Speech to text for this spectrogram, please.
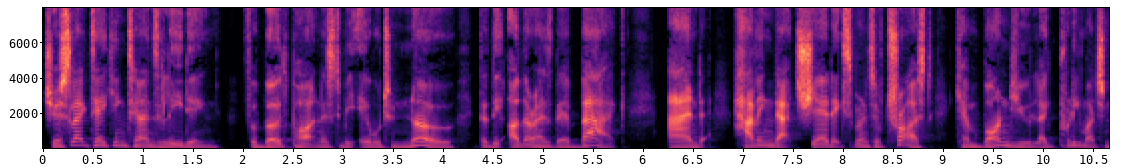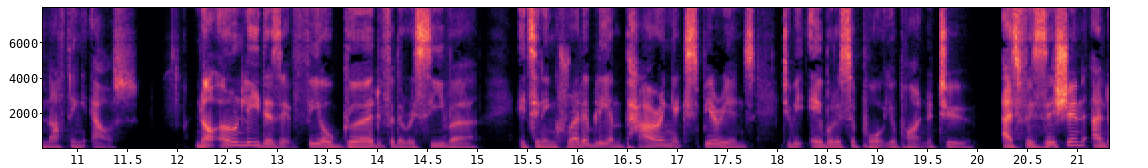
Just like taking turns leading, for both partners to be able to know that the other has their back and having that shared experience of trust can bond you like pretty much nothing else. Not only does it feel good for the receiver, it's an incredibly empowering experience to be able to support your partner too. As physician and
